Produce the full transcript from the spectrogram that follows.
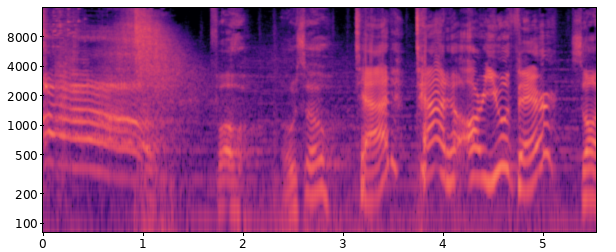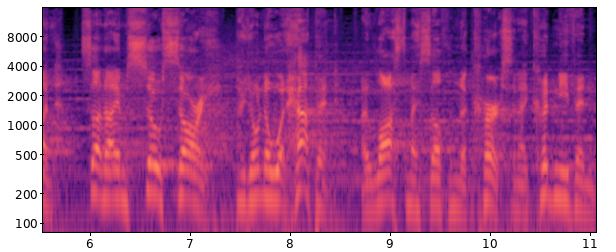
Oh! Fo, Fozo? Dad? Dad, are you there? Son, son, I am so sorry. I don't know what happened. I lost myself in the curse, and I couldn't even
